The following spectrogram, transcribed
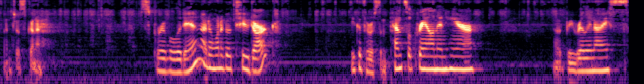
So I'm just gonna scribble it in. I don't wanna go too dark. You could throw some pencil crayon in here. That would be really nice,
